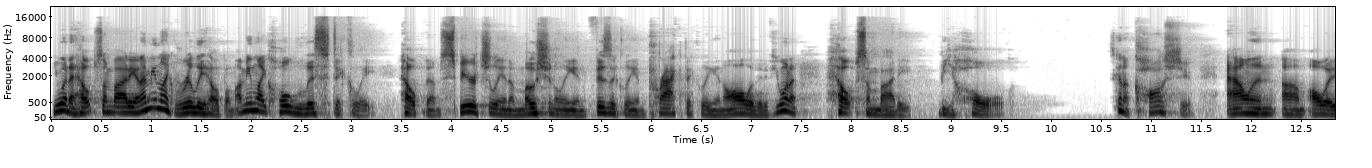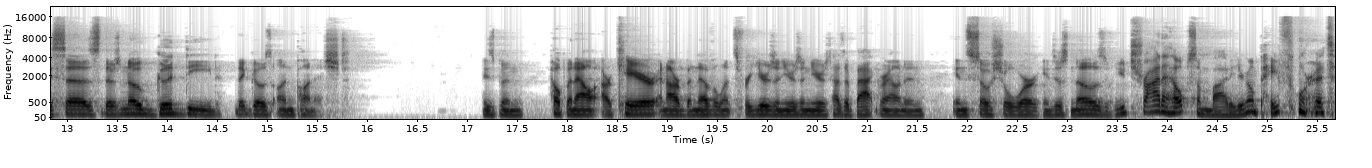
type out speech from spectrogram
You want to help somebody, and I mean like really help them. I mean like holistically help them, spiritually and emotionally and physically and practically and all of it. If you want to help somebody be whole, it's going to cost you. Alan um, always says there's no good deed that goes unpunished. He's been helping out our care and our benevolence for years and years and years, has a background in, in social work, and just knows if you try to help somebody, you're going to pay for it.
